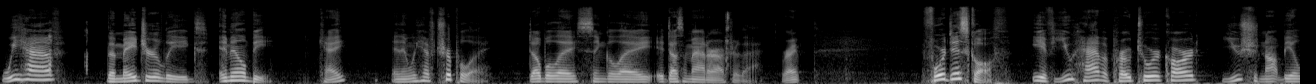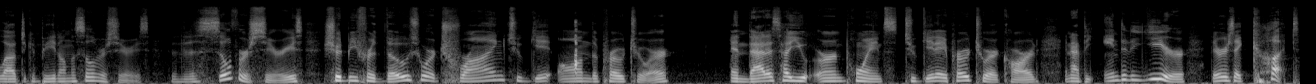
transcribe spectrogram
We have the major leagues, MLB, okay, and then we have AAA, Double A, Single A. It doesn't matter after that, right? For disc golf, if you have a Pro Tour card, you should not be allowed to compete on the Silver Series. The Silver Series should be for those who are trying to get on the Pro Tour and that is how you earn points to get a Pro Tour card. And at the end of the year, there is a cut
